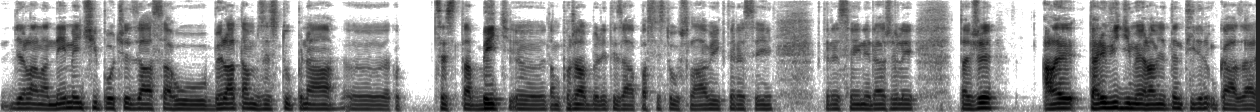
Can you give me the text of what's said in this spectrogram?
dělá na nejmenší počet zásahů, byla tam zestupná eh, jako cesta, byť eh, tam pořád byly ty zápasy s tou Sláví, které se jí, které se jí nedařily. Takže ale tady vidíme, hlavně ten týden ukázal,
